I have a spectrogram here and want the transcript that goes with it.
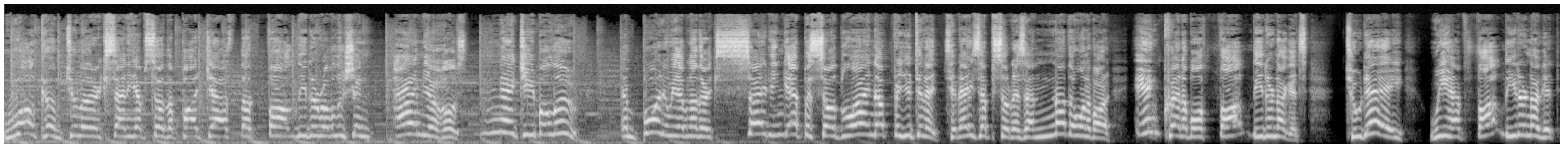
Welcome to another exciting episode of the podcast, The Thought Leader Revolution. I'm your host, Nikki Ballou. And boy, do we have another exciting episode lined up for you today. Today's episode is another one of our incredible Thought Leader Nuggets. Today, we have Thought Leader Nugget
